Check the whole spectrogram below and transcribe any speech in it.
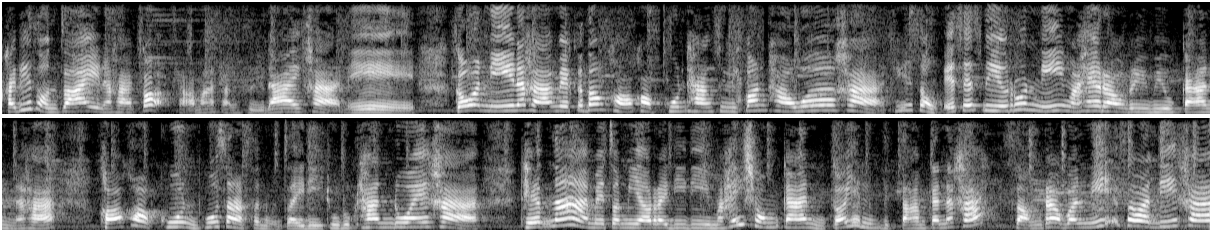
ใครที่สนใจนะคะ ก็สามารถสั่งซื้อได้ค่ะนี่ก็วันนี้นะคะเมย์ก็ต้องขอขอบคุณทาง Silicon Power ค่ะ ที่ส่ง SSD รุ่นนี้มาให้เรารีวิวกันนะคะ ขอขอบคุณผู้สนับสนุนใจดีทุกๆท่านด้วยค่ะ เทปหน้าเมย์จะมีอะไรดีๆ มาให้ชมกัน ก็อย่าลืมติดตามกันนะคะสำหรับวันนี้ สวัสดีค่ะ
